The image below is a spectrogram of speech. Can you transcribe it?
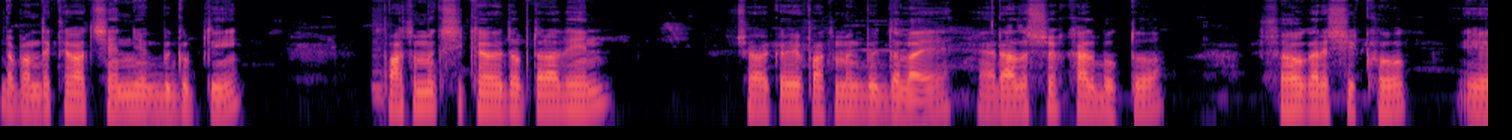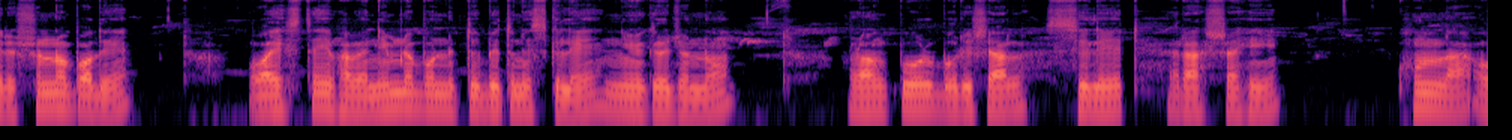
আপনারা দেখতে পাচ্ছেন নিয়োগ বিজ্ঞপ্তি। প্রাথমিক শিক্ষা দপ্তরাধীন সরকারি প্রাথমিক বিদ্যালয়ে রাজস্ব খাতভুক্ত সহকারী শিক্ষক এর শূন্য পদে অস্থায়ীভাবে নিম্নবর্ণিত বেতন স্কেলে নিয়োগের জন্য রংপুর, বরিশাল, সিলেট, রাজশাহী খুলনা ও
